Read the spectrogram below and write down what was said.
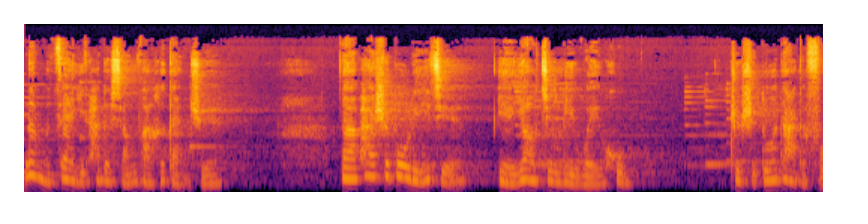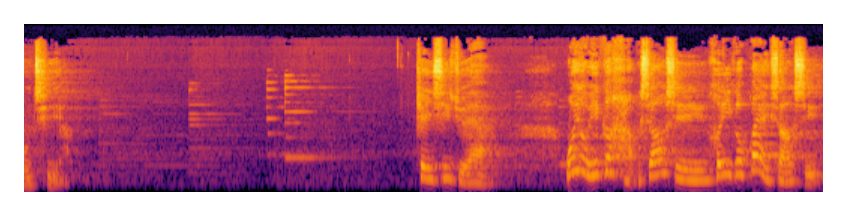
那么在意他的想法和感觉，哪怕是不理解，也要尽力维护。这是多大的福气呀！郑希觉。我有一个好消息和一个坏消息，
